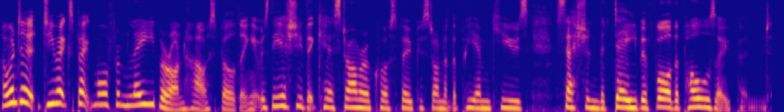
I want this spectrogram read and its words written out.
I wonder, do you expect more from Labour on house building? It was the issue that Keir Starmer, of course, focused on at the PMQ's session the day before the polls opened.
